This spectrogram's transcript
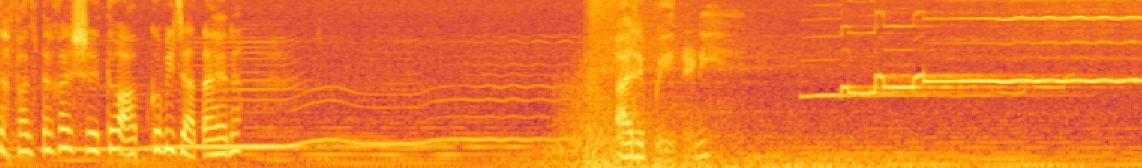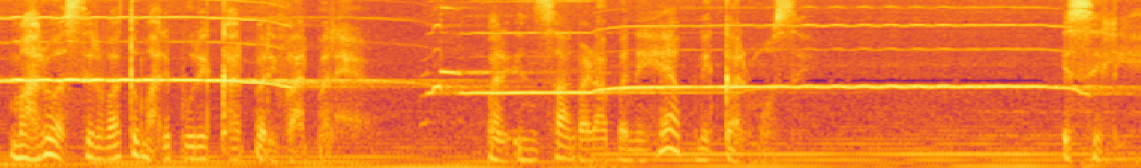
सफलता का श्रेय तो आपको भी जाता है ना? अरे बेननी मारो आशीर्वाद तुम्हारे पूरे घर परिवार पर है, पर इंसान बड़ा बने हैं अपने कर्मों से। इसीलिए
